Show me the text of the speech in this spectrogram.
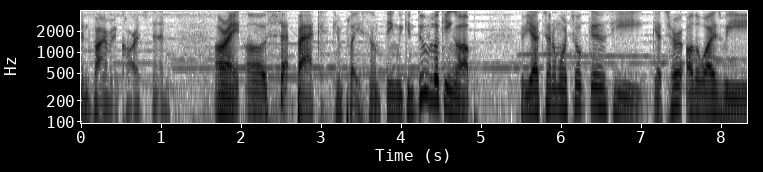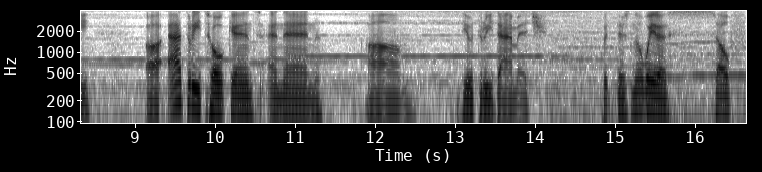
environment cards then. Alright, uh, setback can play something. We can do looking up. If you have 10 or more tokens, he gets hurt. Otherwise, we uh, add 3 tokens and then um, deal 3 damage. But there's no way to self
